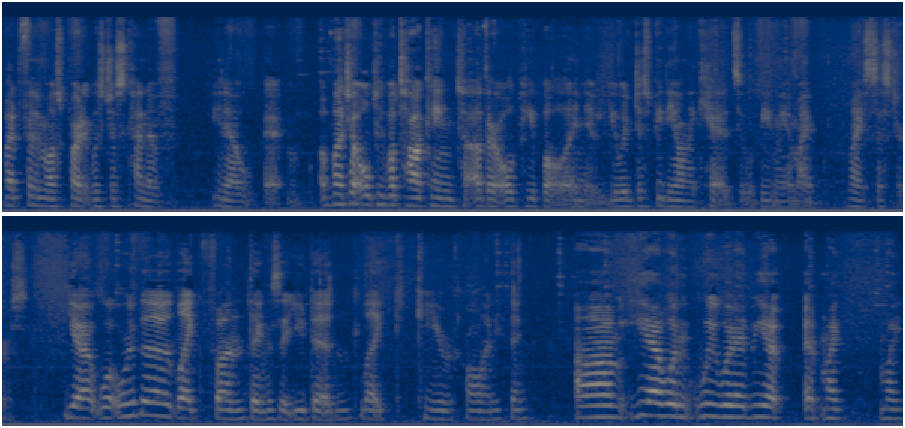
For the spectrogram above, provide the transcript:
but for the most part, it was just kind of you know a bunch of old people talking to other old people and you, you would just be the only kids it would be me and my my sisters Yeah. What were the like fun things that you did? Like, can you recall anything? um yeah when we would be at, at my my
